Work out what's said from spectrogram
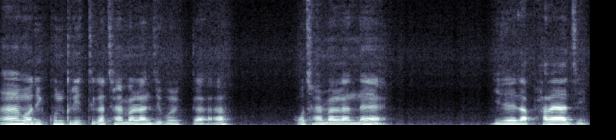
아, 어디 콘크리트가 잘 말랐는지 볼까? 오, 잘 말랐네. 이제 나 팔아야지.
